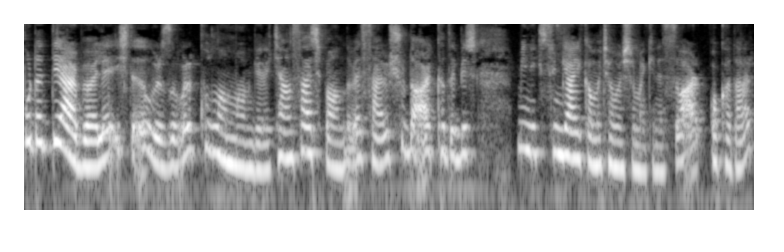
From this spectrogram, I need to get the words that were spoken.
Burada diğer böyle işte ıvır zıvır kullanmam gereken saç bandı vesaire. Şurada arkada bir minik sünger yıkama çamaşır makinesi var. O kadar.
